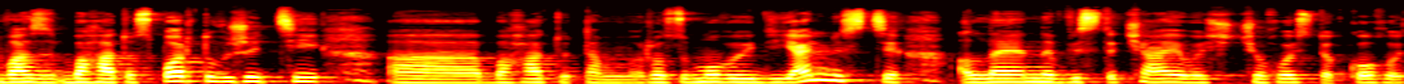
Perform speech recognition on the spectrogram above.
у вас багато спорту в житті, багато там розумової діяльності, але не вистачає ось чогось такого е,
